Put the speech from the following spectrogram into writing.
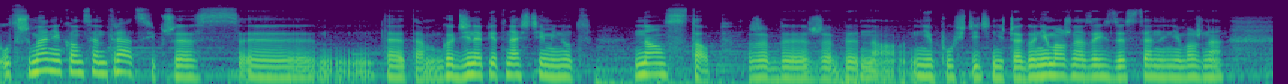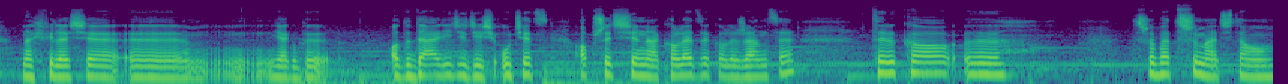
utrzymanie koncentracji przez y, te tam godzinę 15 minut non-stop, żeby, żeby no, nie puścić niczego. Nie można zejść ze sceny, nie można na chwilę się y, jakby oddalić, gdzieś uciec, oprzeć się na koledze, koleżance, tylko trzeba trzymać tą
